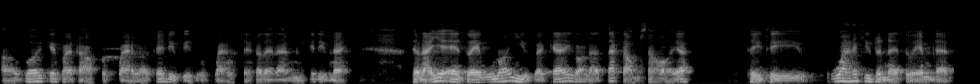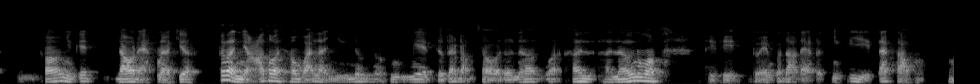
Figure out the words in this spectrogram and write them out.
ở với cái vai trò của các bạn ở cái điều kiện của các bạn sẽ có thể làm những cái điều này. Hồi nãy với em tụi em cũng nói nhiều về cái gọi là tác động xã hội á. Thì thì qua cái chương trình này tụi em đã có những cái đo đạc nào chưa? Rất là nhỏ thôi không phải là những nghe từ tác động xã hội đó nó hơi hơi lớn đúng không? Thì thì tụi em có đo đạt được những cái gì tác động ừ,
